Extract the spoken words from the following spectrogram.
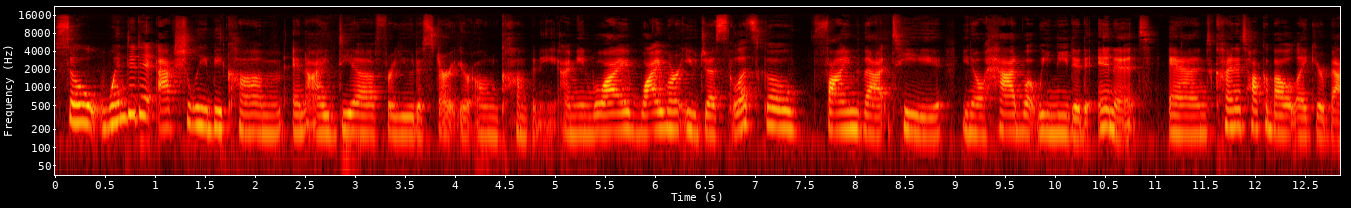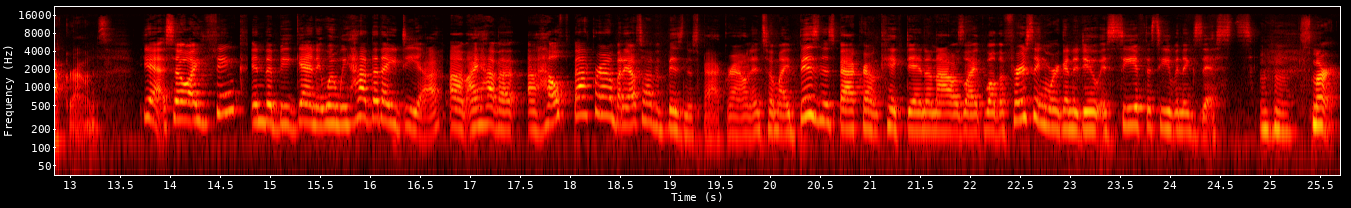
So, when did it actually become an idea for you to start your own company? I mean, why why weren't you just let's go find that tea, you know, had what we needed in it and kind of talk about like your backgrounds? Yeah, so I think in the beginning, when we had that idea, um, I have a, a, health background, but I also have a business background. And so my business background kicked in, and I was like, well, the first thing we're gonna do is see if this even exists. Mm-hmm. Smart.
